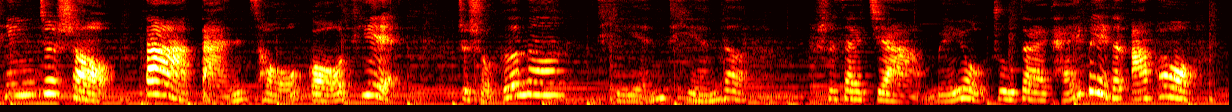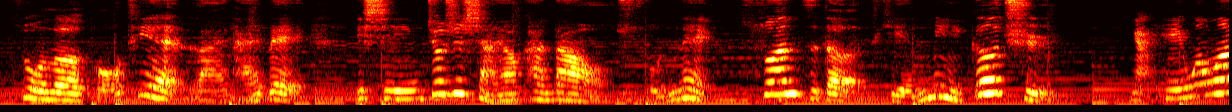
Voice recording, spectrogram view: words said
听这首《大胆走狗铁》。这首歌呢，甜甜的，是在讲没有住在台北的阿婆坐了狗铁来台北，一心就是想要看到孙内孙子的甜蜜歌曲。爱黑温温，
